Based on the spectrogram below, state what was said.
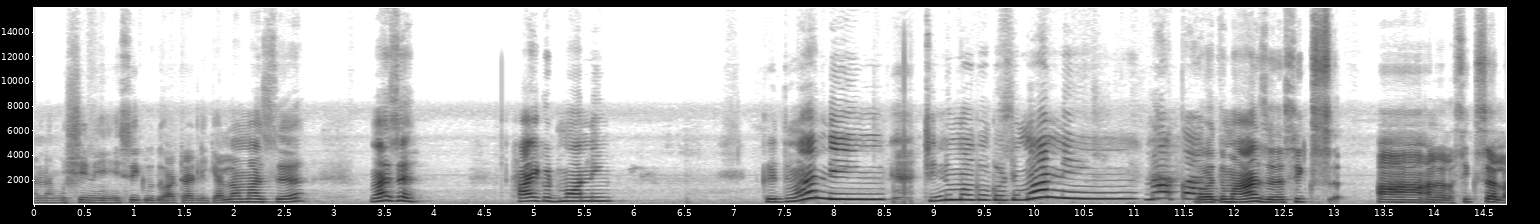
ನನ್ನ ಮಿಷಿನಿ ಸಿಗೋದು ಆಟ ಆಡಲಿಕ್ಕೆ. ಅಲ್ಲ mass mass. Hi good morning good morning Chinnu ಮಗು ಗುಡ್ ಮಾರ್ನಿಂಗ್ ಇವತ್ತು ಮಾಸ್ ಸಿಕ್ಸ್ ಅಲ್ಲ ಅಲ್ಲ. ಸಿಕ್ಸ್ ಅಲ್ಲ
